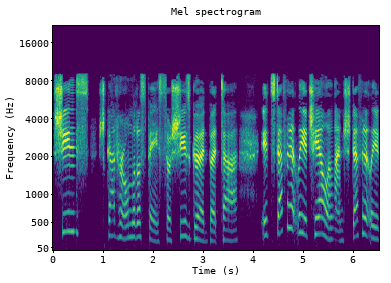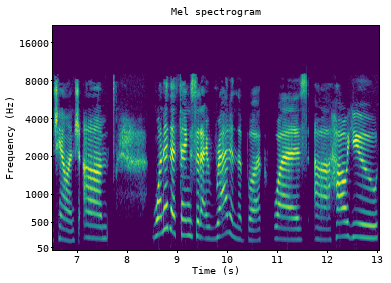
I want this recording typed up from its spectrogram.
she's she's got her own little space so she's good. But uh, it's definitely a challenge definitely a challenge. Um, one of the things that I read in the book was uh, how you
